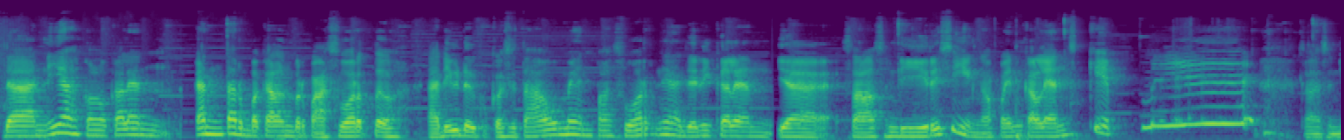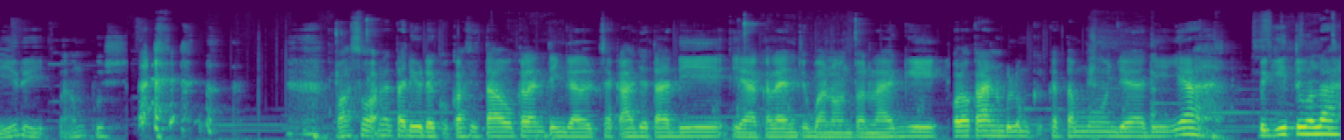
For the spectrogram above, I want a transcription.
Dan iya kalau kalian kan ntar bakalan berpassword tuh. Tadi udah aku kasih tahu men passwordnya. Jadi kalian ya salah sendiri sih ngapain kalian skip salah sendiri mampus. Passwordnya tadi udah aku kasih tahu kalian tinggal cek aja tadi. Ya kalian coba nonton lagi. Kalau kalian belum ketemu jadi ya begitulah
